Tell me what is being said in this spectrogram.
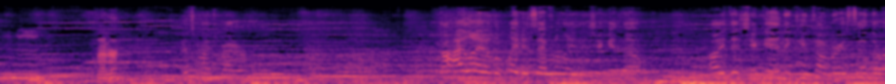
Mm-hmm. Better. It's much better. The highlight of the plate is definitely the chicken, though. I like the chicken, the cucumbers, and the rice.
